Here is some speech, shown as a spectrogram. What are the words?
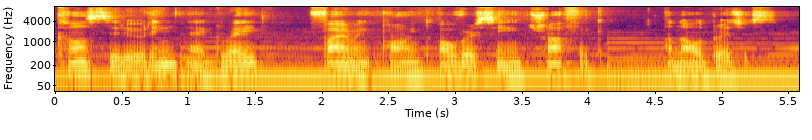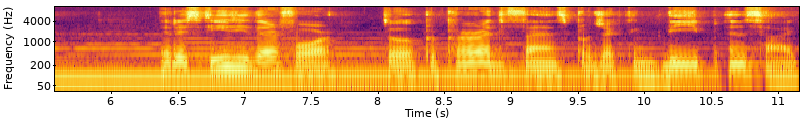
constituting a great firing point overseeing traffic on all bridges. It is easy, therefore, to prepare a defense projecting deep inside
